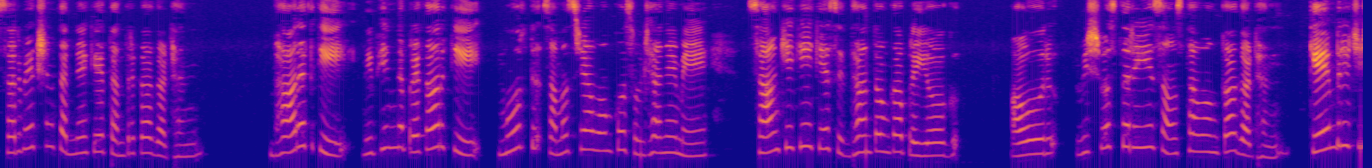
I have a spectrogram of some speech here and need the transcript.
सर्वेक्षण करने के तंत्र का गठन। भारत की विभिन्न प्रकार की मूर्त समस्याओं को सुलझाने में सांख्यिकी के सिद्धांतों का प्रयोग और विश्व स्तरीय संस्थाओं का गठन। कैम्ब्रिज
